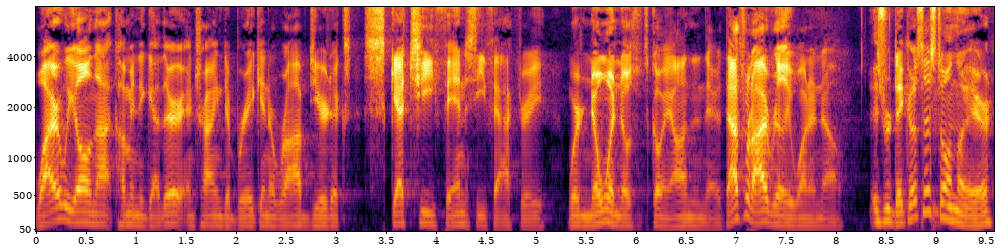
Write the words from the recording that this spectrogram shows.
Why are we all not coming together and trying to break into Rob Dyrdek's sketchy fantasy factory where no one knows what's going on in there? That's what I really want to know. Is ridiculousness still on the air?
